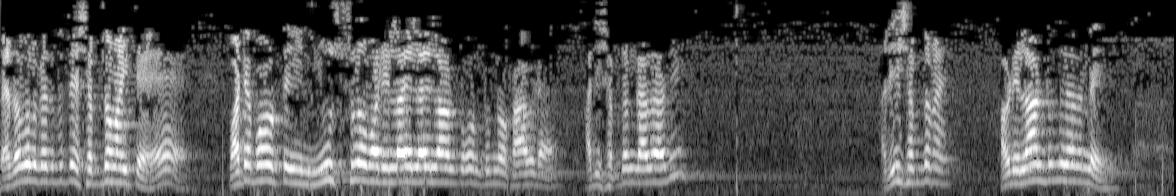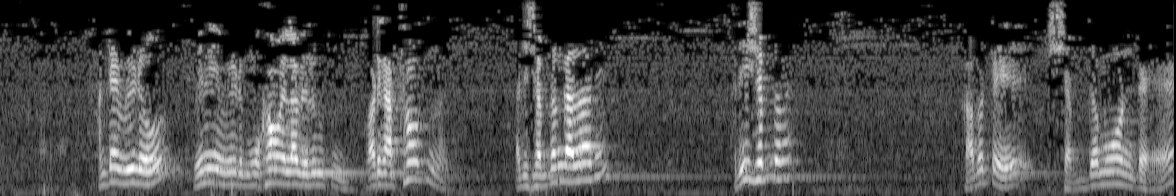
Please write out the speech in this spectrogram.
పెదవులు కదిపితే శబ్దం అయితే వాట్ అబౌట్ ఈ న్యూస్లో వాడు ఇలా ఇలా ఇలా అంటూ ఉంటుంది ఒక ఆవిడ. అది శబ్దం కాదా అది? అది శబ్దమే. ఆవిడ ఇలా అంటుంది కదండి. అంటే వీడు విని వీడి ముఖం ఇలా వెలుగుతుంది. వాడికి అర్థమవుతుంది. అది. అది శబ్దం కాదా అది? అది శబ్దమే. కాబట్టి శబ్దము అంటే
